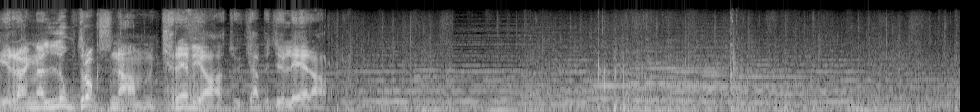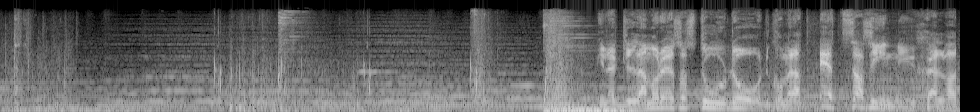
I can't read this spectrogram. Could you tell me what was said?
I Ragnar Lodroks namn kräver jag att du kapitulerar. Dina glamorösa stordåd kommer att etsas in i själva...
